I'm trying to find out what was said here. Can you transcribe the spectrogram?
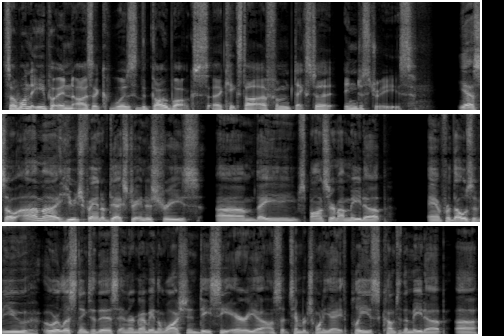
So one that you put in, Isaac, was the GoBox, a Kickstarter from Dexter Industries. Yeah, so I'm a huge fan of Dexter Industries. Um, they sponsor my meetup. And for those of you who are listening to this and they're going to be in the Washington, D.C. area on September 28th, please come to the meetup. Uh,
